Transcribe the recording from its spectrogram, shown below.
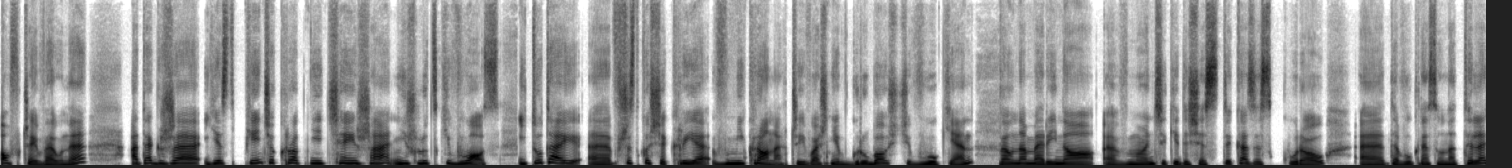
owczej wełny, a także jest pięciokrotnie cieńsza niż ludzki włos. I tutaj e, wszystko się kryje w mikronach, czyli właśnie w grubości włókien. Wełna merino e, w momencie, kiedy się styka ze skórą, e, te włókna są na tyle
